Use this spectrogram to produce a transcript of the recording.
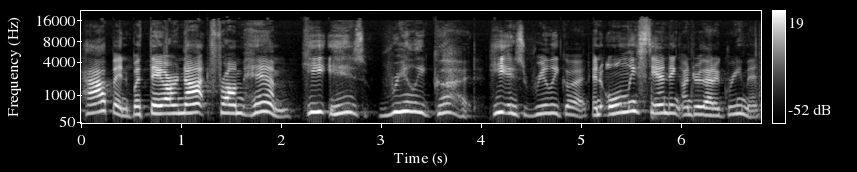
happen, but they are not from him. He is really good. He is really good. And only standing under that agreement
